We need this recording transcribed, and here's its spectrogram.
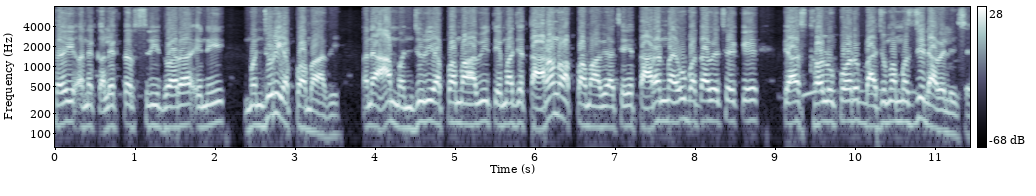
થઈ અને કલેક્ટર શ્રી દ્વારા એની મંજૂરી આપવામાં આવી. અને આ મંજૂરી આપવામાં આવી તેમાં જે તારણો આપવામાં આવ્યા છે, એ તારણમાં એવું બતાવે છે કે ત્યાં સ્થળ ઉપર બાજુમાં મસ્જિદ આવેલી છે.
